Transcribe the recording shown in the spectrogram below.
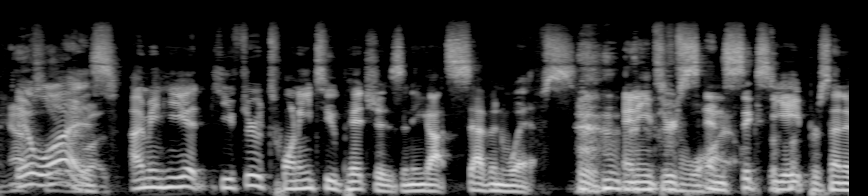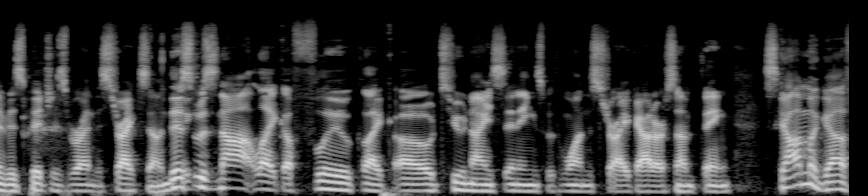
He It absolutely was. I mean, he had he threw 22 pitches and he got seven whiffs, and he threw wild. and 68 percent of his pitches were in the strike zone. This was not like a fluke, like oh, two nice innings with one strikeout or something. Scott McGough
